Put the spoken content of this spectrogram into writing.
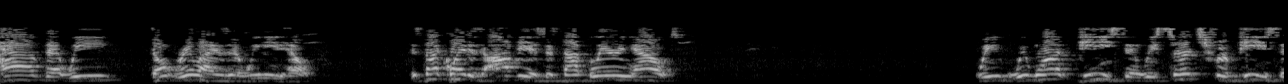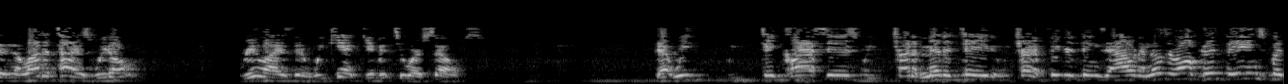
have that we don't realize that we need help. It's not quite as obvious. It's not blaring out we, we want peace and we search for peace and a lot of times we don't realize that we can't give it to ourselves. That we take classes, we try to meditate, and we try to figure things out, and those are all good things, but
